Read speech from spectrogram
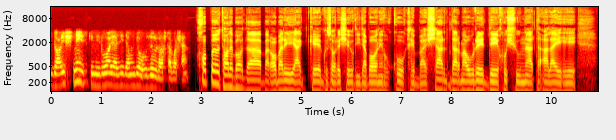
داعش نیست که نیروهای در اونجا حضور داشته باشند. خب طالبان در برابر یک گزارش دیدبان حقوق بشر در مورد خشونت علیه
